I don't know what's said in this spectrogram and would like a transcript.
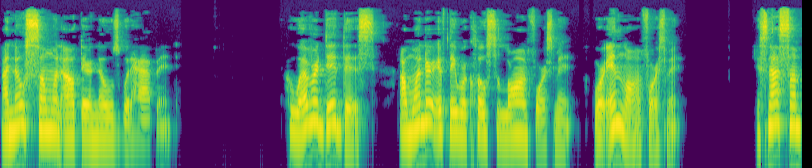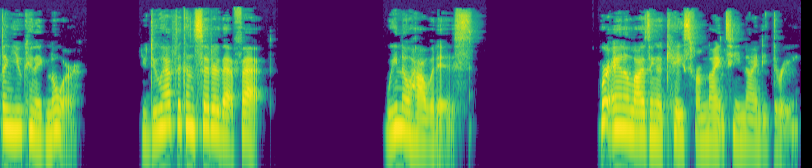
I know someone out there knows what happened. Whoever did this, I wonder if they were close to law enforcement or in law enforcement. It's not something you can ignore. You do have to consider that fact. We know how it is. We're analyzing a case from 1993.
